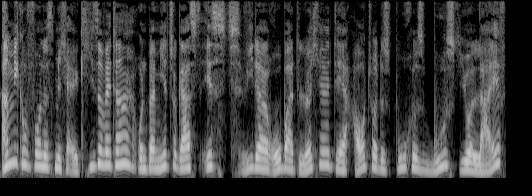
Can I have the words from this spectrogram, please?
Am Mikrofon ist Michael Kiesewetter und bei mir zu Gast ist wieder Robert Löche, der Autor des Buches Boost Your Life.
